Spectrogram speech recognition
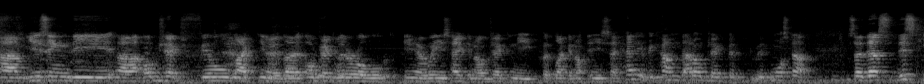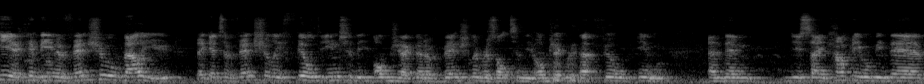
um, using the uh, object fill, like you know, the object literal, you know, where you take an object and you put like an, and you say, hey, become that object, but with more stuff. So that's this here can be an eventual value that gets eventually filled into the object that eventually results in the object with that filled in, and then you say company will be there,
